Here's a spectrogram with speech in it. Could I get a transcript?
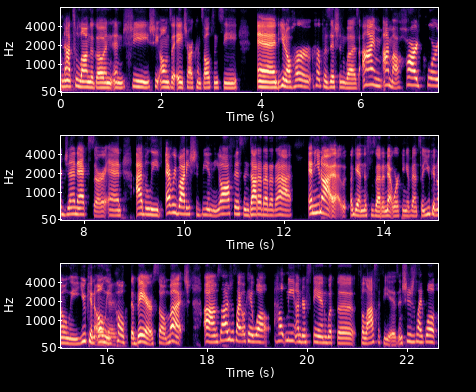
not too long ago and and she she owns a HR consultancy and you know her her position was i'm i'm a hardcore gen xer and i believe everybody should be in the office and da da da da da. And you know I, again this is at a networking event so you can only you can only okay. poke the bear so much. Um so i was just like okay well help me understand what the philosophy is. And she was just like well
